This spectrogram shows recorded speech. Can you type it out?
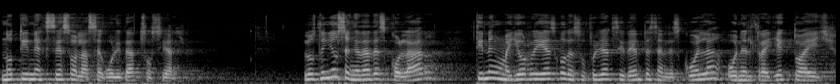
no tiene acceso a la seguridad social. Los niños en edad escolar tienen mayor riesgo de sufrir accidentes en la escuela o en el trayecto a ella.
